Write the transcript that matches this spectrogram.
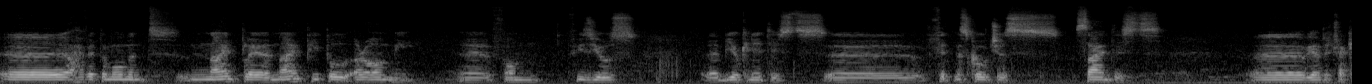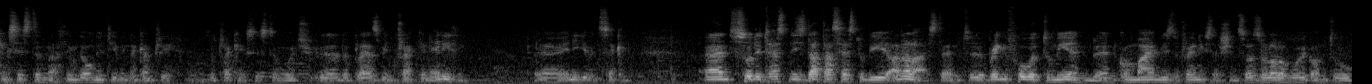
Uh, I have at the moment nine player, nine people around me, from physios, uh, biokinetists, uh, fitness coaches, scientists. Uh, we have the tracking system. I think the only team in the country, the tracking system, which the players been tracked in anything, any given second and so has, these data has to be analyzed and uh, bring forward to me and, and combined with the training session. So there's a lot of work on to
